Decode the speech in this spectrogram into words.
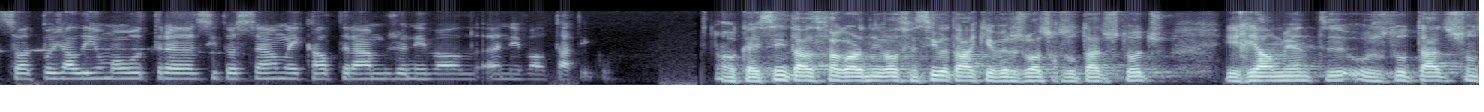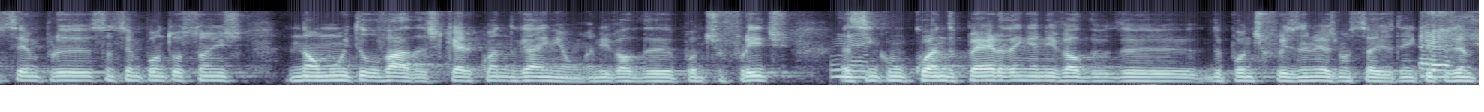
só depois ali uma outra situação é que alteramos a nível, a nível tático. Ok, sim, estava a falar agora do nível defensivo, eu estava aqui a ver os vossos resultados todos e realmente os resultados são sempre, são sempre pontuações não muito elevadas, quer quando ganham a nível de pontos sofridos, uhum. assim como quando perdem a nível de, de, de pontos sofridos na mesma. Ou seja, tem aqui, por exemplo.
